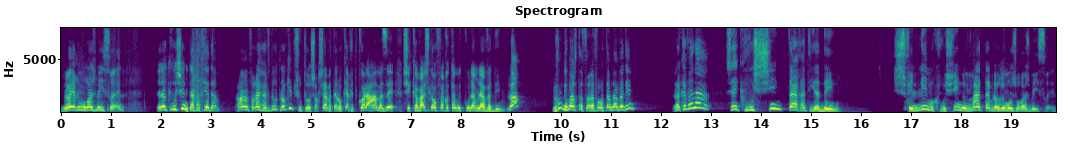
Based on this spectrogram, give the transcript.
ולא ירימו ראש בישראל, אלא כבושים תחת ידם. הרמב"ם מפרש עבדות לא כפשוטו, שעכשיו אתה לוקח את כל העם הזה שכבשת, הופך אותם מכולם לעבדים. לא, לא מדובר שאתה צריך להפוך אותם לעבדים. רק הכוונה שהם כבושים תחת ידינו. שפלים וכבושים למטה ולא הרימו ראש בישראל.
